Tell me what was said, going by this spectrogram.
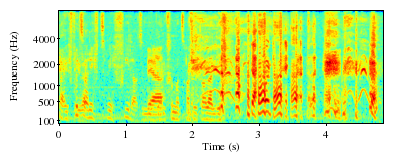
Ja, ich finde es eigentlich ziemlich viel, also mir Ja. werden 25 Dollar liegen.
